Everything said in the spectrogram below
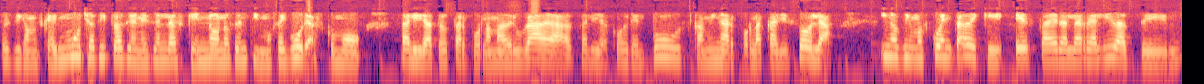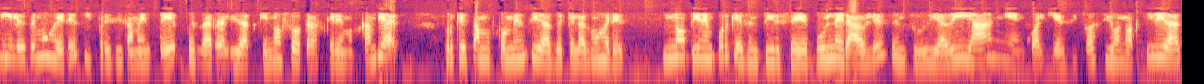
pues digamos que hay muchas situaciones en las que no nos sentimos seguras, como salir a trotar por la madrugada, salir a coger el bus, caminar por la calle sola y nos dimos cuenta de que esta era la realidad de miles de mujeres y precisamente pues la realidad que nosotras queremos cambiar, porque estamos convencidas de que las mujeres no tienen por qué sentirse vulnerables en su día a día ni en cualquier situación o actividad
